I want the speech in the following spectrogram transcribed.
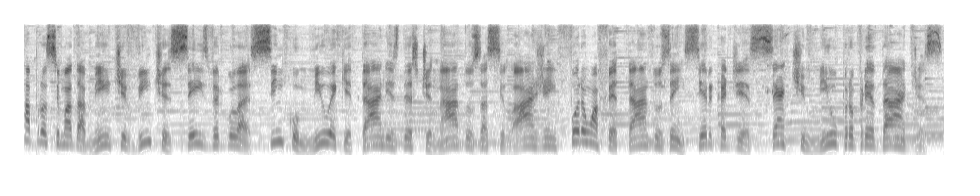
Aproximadamente 26,5 mil hectares destinados à silagem foram afetados em cerca de 7 mil propriedades,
